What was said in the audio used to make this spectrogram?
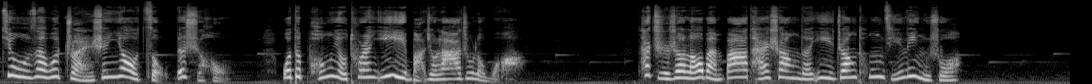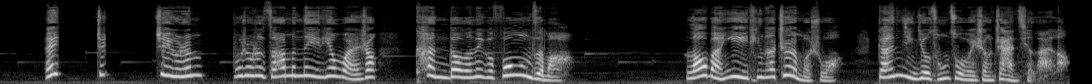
就在我转身要走的时候，我的朋友突然一把就拉住了我。他指着老板吧台上的一张通缉令说：“哎，这这个人不就是咱们那天晚上看到的那个疯子吗？”老板一听他这么说。赶紧就从座位上站起来了。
